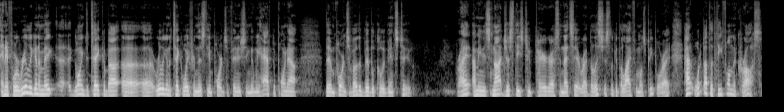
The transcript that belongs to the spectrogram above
And if we're really going to make, uh, going to take about, uh, uh, really going to take away from this the importance of finishing, then we have to point out the importance of other biblical events too, right? I mean, it's not just these two paragraphs and that's it, right? But let's just look at the life of most people, right? How, what about the thief on the cross?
